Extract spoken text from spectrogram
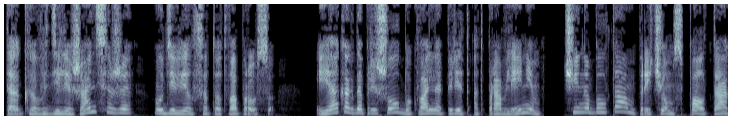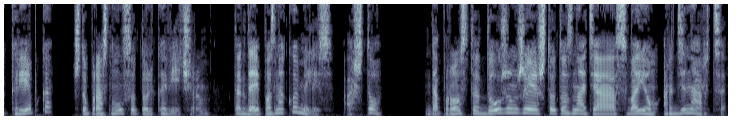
«Так в дилижансе же?» — удивился тот вопросу. «Я, когда пришел буквально перед отправлением, Чина был там, причем спал так крепко, что проснулся только вечером. Тогда и познакомились. А что? Да просто должен же я что-то знать о своем ординарце.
